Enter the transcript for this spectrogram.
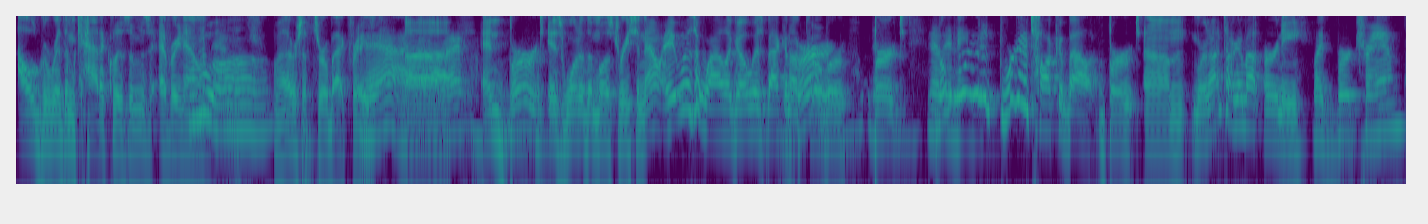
algorithm cataclysms every now and Whoa. then. Well, there's a throwback phrase. Yeah, know, Uh, right? And BERT is one of the most recent. Now, it was a while ago. It was back in October. BERT. Yeah, but we're gonna we're gonna talk about BERT. Um, we're not talking about Ernie. Like Bertram.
